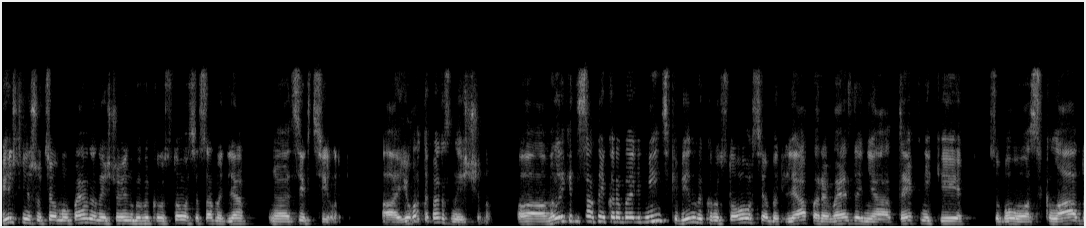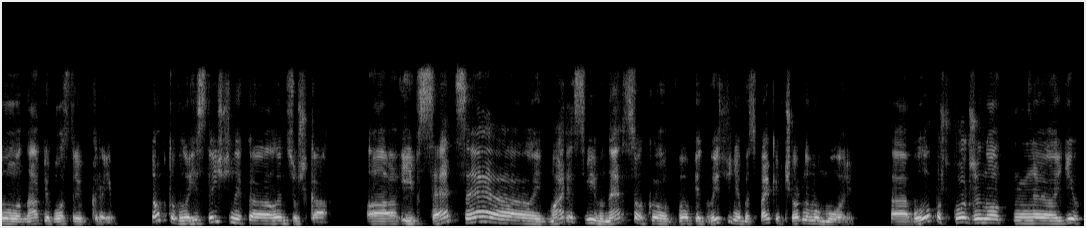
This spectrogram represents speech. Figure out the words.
Більш ніж у цьому впевнений, що він би використовувався саме для цих цілей. А його тепер знищено. Великий десантний корабель Мінськ він використовувався би для перевезення техніки особового складу на півострів Крим тобто в логістичних е, ланцюжках. І все це е, має свій внесок в підвищення безпеки в Чорному морі. Е, Було пошкоджено їх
